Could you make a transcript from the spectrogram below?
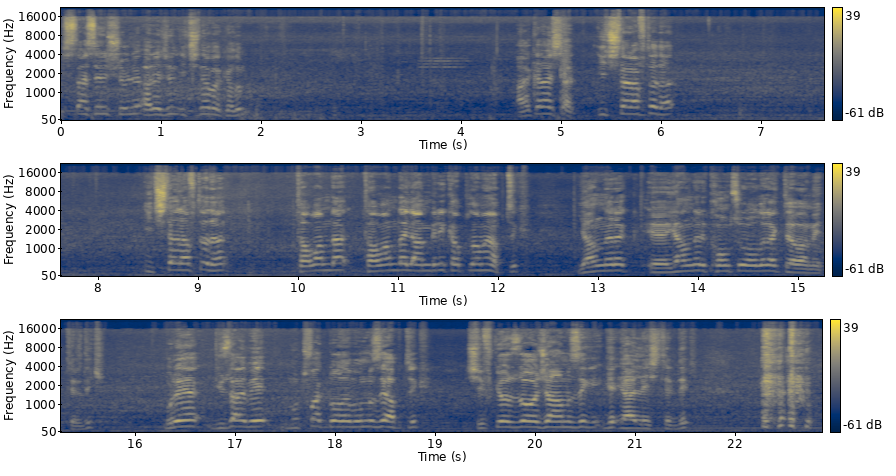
isterseniz şöyle aracın içine bakalım. Arkadaşlar iç tarafta da iç tarafta da tavanda tavanda lambiri kaplama yaptık. Yanlara e, yanları kontrol olarak devam ettirdik. Buraya güzel bir mutfak dolabımızı yaptık. Çift gözlü ocağımızı yerleştirdik.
